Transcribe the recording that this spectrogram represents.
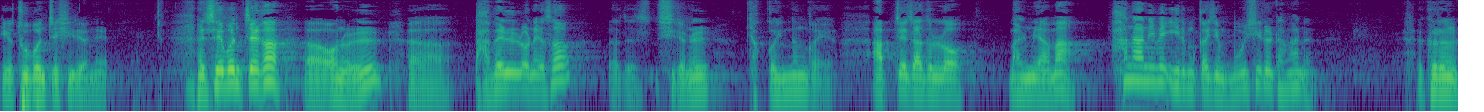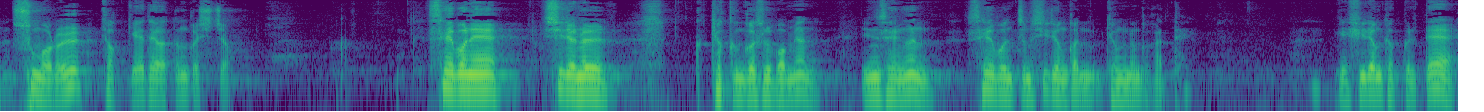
이게 두 번째 시련이에요. 세 번째가 어, 오늘 어, 바벨론에서 시련을 겪고 있는 거예요. 압제자들로 말미암아 하나님의 이름까지 무시를 당하는 그런 수모를 겪게 되었던 것이죠. 세 번의 시련을 겪은 것을 보면 인생은 세 번쯤 시련 겪는 것 같아요. 시련 겪을 때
